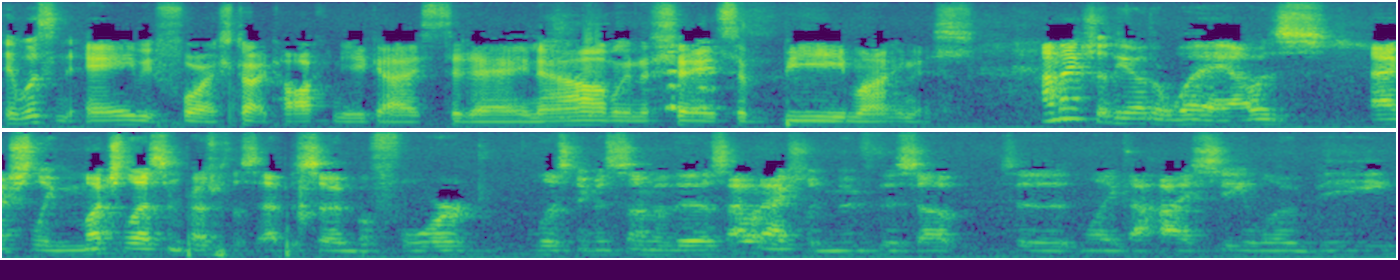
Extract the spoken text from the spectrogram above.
it was an A before I started talking to you guys today. Now I'm going to say it's a B minus. I'm actually the other way. I was actually much less impressed with this episode before listening to some of this. I would actually move this up to like a high C, low B,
